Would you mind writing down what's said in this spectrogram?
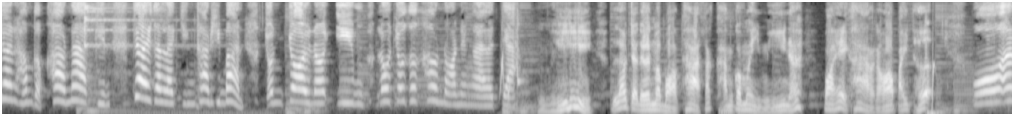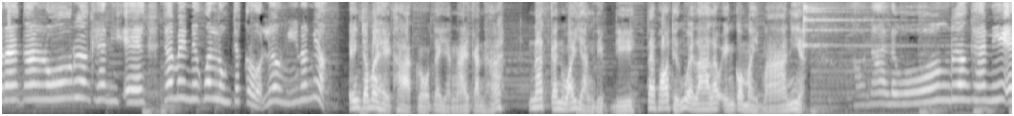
จ้อยทำกับข้าวน่ากินจ้อยก็เลยกินข้าวที่บ้าน จนจ้อยนะอิ่มแล้วจ้อยก็เข้านอนยังไงล่ะจ๊ะนี่แล้วจะเดินมาบอกข้าสักคำก็ไม่มีนะปล่อยให้ข้ารอไปเถอะโอ้อะไรกันลุงเรื่องแค่นี้เองจ้อยไม่นึกว่าลุงจะโกรธเรื่องนี้นะเนี่ย เองจะไม่ให้ข้าโกรธได้ยังไงกันฮะ นัดกันไว้อย่างดิบดี แต่พอถึงเวลาแล้วเองก็ไม่มาเนี่ยเอาหน้าลุง เรื่องแค่นี้เอ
